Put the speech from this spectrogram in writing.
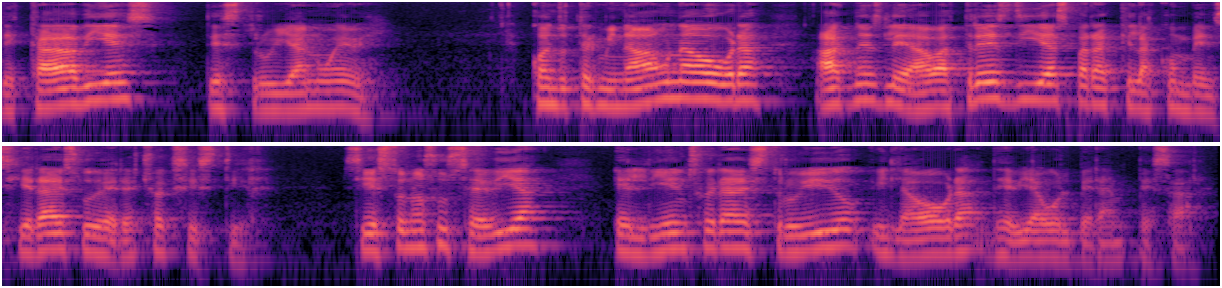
De cada diez, destruía nueve. Cuando terminaba una obra, Agnes le daba tres días para que la convenciera de su derecho a existir. Si esto no sucedía, el lienzo era destruido y la obra debía volver a empezar.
